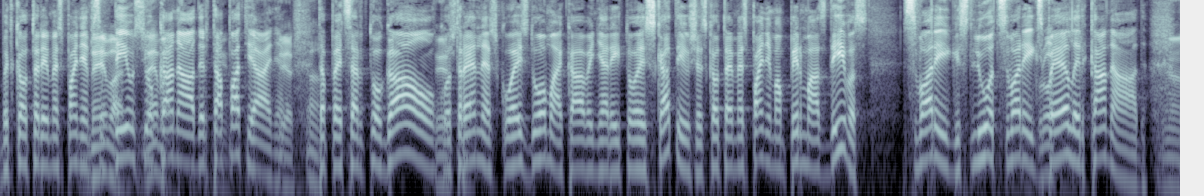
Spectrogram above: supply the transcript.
bet kaut arī mēs paņemsim nevar, divas, jo nevar. Kanāda ir tāpat jāņem. Tieši, tā. Tāpēc ar to galvu, ko treneris, ko es domāju, kā viņi arī to ir skatījušies. Kaut arī mēs paņemam pirmās divas, svarīgas, ļoti svarīga Prot. spēle ir Kanāda. Jā.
